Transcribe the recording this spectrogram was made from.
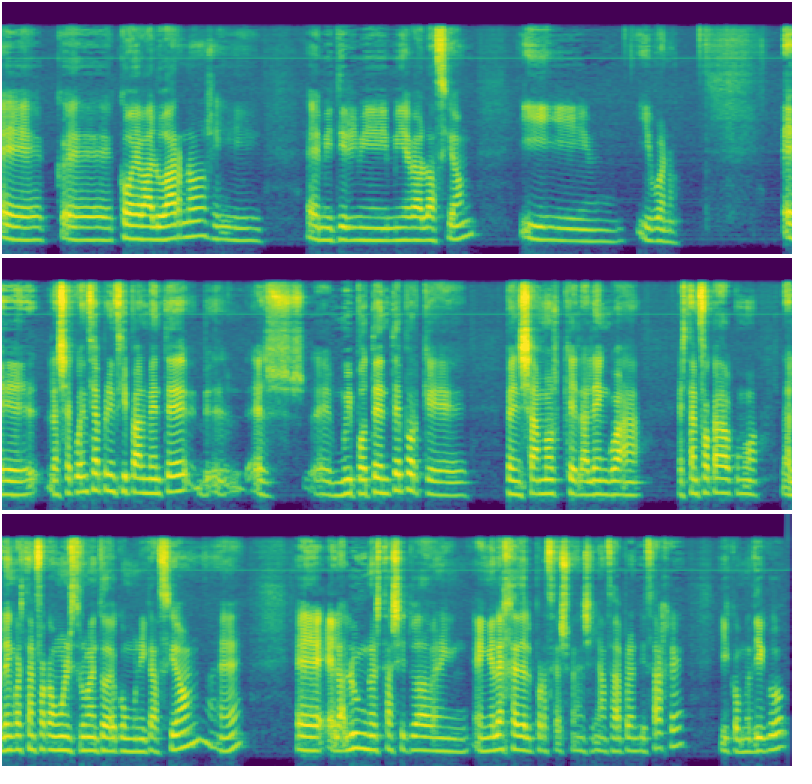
eh, coevaluarnos y emitir mi, evaluación. Y, bueno, eh, la secuencia principalmente eh, es muy potente porque pensamos que la lengua está enfocada como la lengua está enfocada como un instrumento de comunicación. el alumno está situado en, el eje del proceso de enseñanza-aprendizaje y, como digo,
